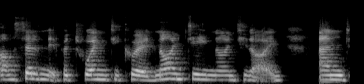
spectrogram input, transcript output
I'm selling it for 20 quid, 19.99. And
